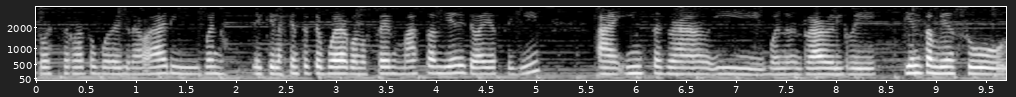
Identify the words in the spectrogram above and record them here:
todo este rato, poder grabar y bueno, que la gente te pueda conocer más también y te vaya a seguir a Instagram y bueno, en Ravelry. Tiene también su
